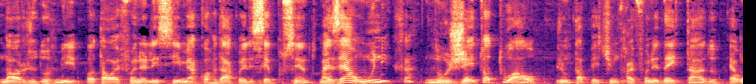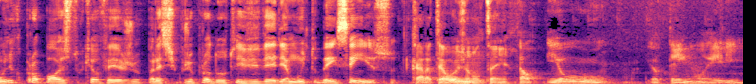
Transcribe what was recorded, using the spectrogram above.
na hora de dormir, botar o iPhone ali em cima e acordar com ele 100%. Mas é a única, no jeito atual de um tapetinho com o iPhone deitado, é o único propósito que eu vejo para esse tipo de produto e viveria muito bem sem isso. Cara, até Então, hoje eu não tenho. Então, eu eu tenho ele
